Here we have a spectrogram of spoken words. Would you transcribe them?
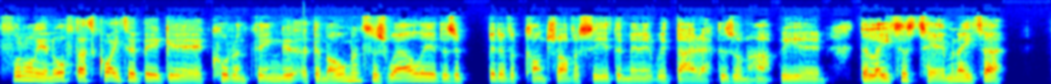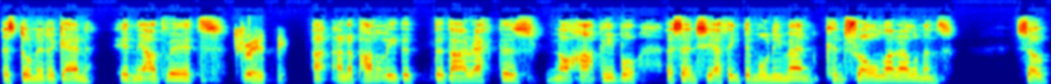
Funnily enough, that's quite a big uh, current thing at the moment as well. Uh, there's a bit of a controversy at the minute with directors unhappy. Um, the latest Terminator has done it again in the adverts. Really? And apparently the, the director's not happy, but essentially I think the money men control that element. So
